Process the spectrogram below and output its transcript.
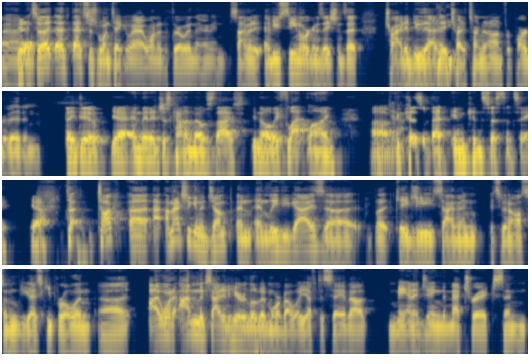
Uh, yeah. So that, that, that's just one takeaway I wanted to throw in there. I mean, Simon, have you seen organizations that try to do that? They try to turn it on for part of it, and they do, yeah. And then it just kind of nosedives. You know, they flatline uh, yeah. because of that inconsistency. Yeah. Talk. Uh, I'm actually going to jump and, and leave you guys. Uh, but KG, Simon, it's been awesome. You guys keep rolling. Uh, I want. I'm excited to hear a little bit more about what you have to say about managing the metrics and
